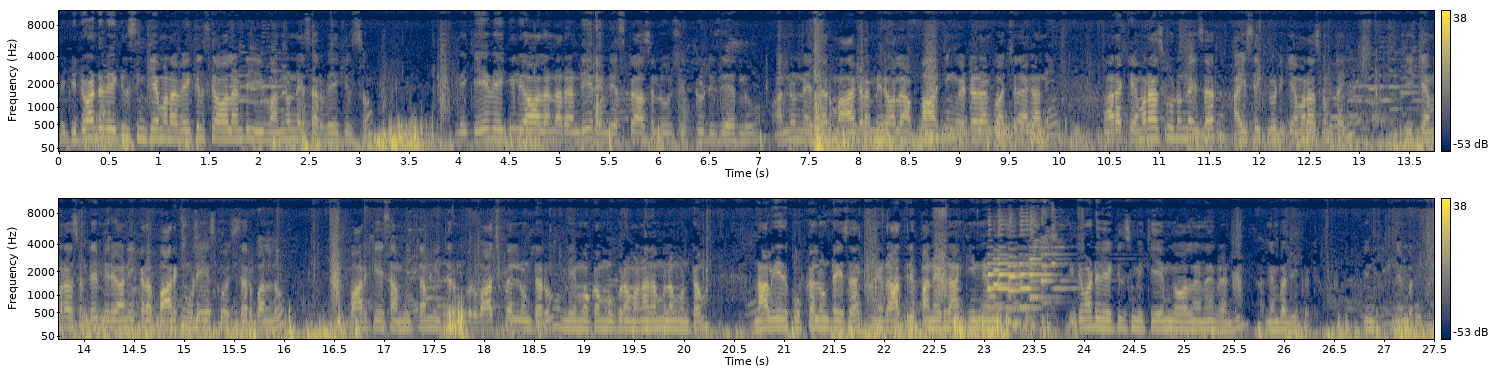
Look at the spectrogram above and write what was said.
మీకు ఇటువంటి వెహికల్స్ ఇంకేమైనా వెహికల్స్ కావాలంటే ఇవన్నీ ఉన్నాయి సార్ వెహికల్స్ మీకు ఏ వెహికల్ కావాలన్నారండి రెండు. ఎస్క్రాసులు షిఫ్ట్ డిజైర్లు అన్నీ ఉన్నాయి సార్. మా దగ్గర మీరు వాళ్ళ పార్కింగ్ పెట్టడానికి వచ్చినా కానీ మా కెమెరాస్ కూడా ఉన్నాయి సార్. హై సెక్యూరిటీ కెమెరాస్ ఉంటాయి. ఈ కెమెరాస్ ఉంటాయి మీరు ఏమైనా ఇక్కడ పార్కింగ్ కూడా వేసుకోవచ్చు సార్ బండ్లు. పార్క్ చేసి అమ్మిస్తాం. ఇద్దరు ముగ్గురు వాచ్మెన్లు ఉంటారు. మేము ఒక ముగ్గురం అన్నదమ్ములం ఉంటాం. నాలుగైదు కుక్కలు ఉంటాయి సార్. నేను రాత్రి పన్నెండు దానికి ఇన్నే ఉంటాం. ఇటువంటి వెహికల్స్ మీకు ఏం కావాలన్నా రండి. నెంబర్ చూపెట్టు. నెంబర్ ఇది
